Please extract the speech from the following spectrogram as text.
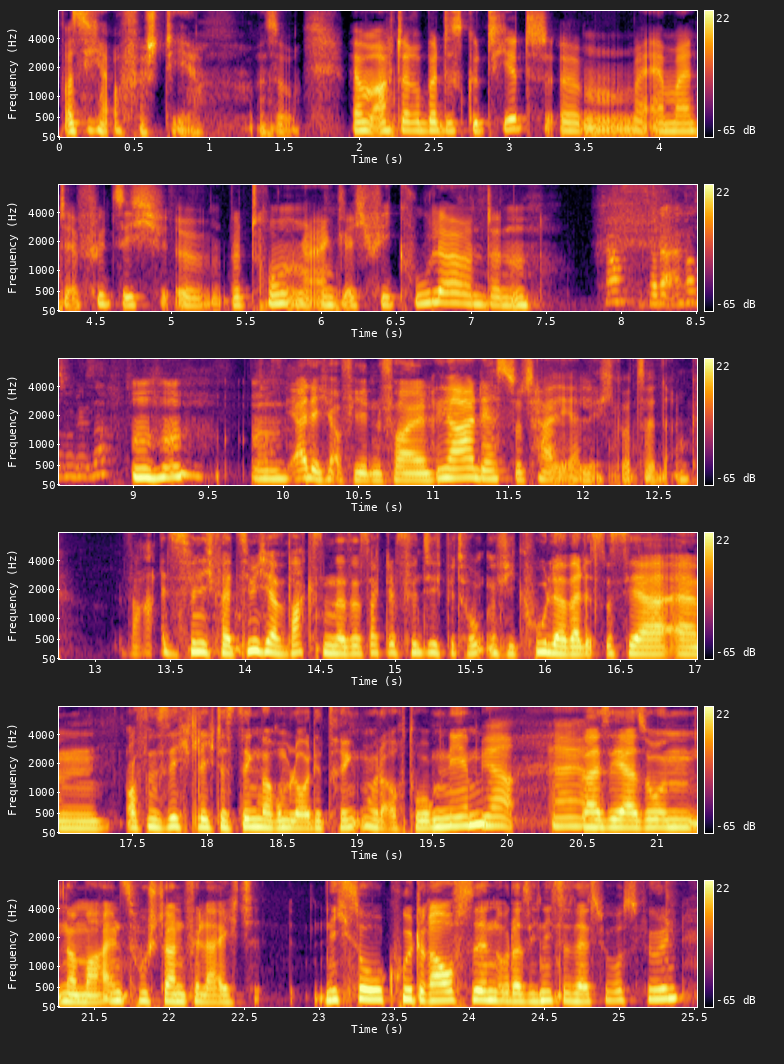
Was ich ja auch verstehe. Also, wir haben auch darüber diskutiert, ähm, weil er meinte, er fühlt sich äh, betrunken eigentlich viel cooler und dann, Krass, das hat er einfach so gesagt? Mhm. Das ist ehrlich auf jeden Fall. ja, der ist total ehrlich, Gott sei Dank. Das finde ich voll ziemlich erwachsen, dass er sagt, er fühlt sich betrunken viel cooler, weil das ist ja ähm, offensichtlich das Ding, warum Leute trinken oder auch Drogen nehmen. Ja, ja, ja. Weil sie ja so im normalen Zustand vielleicht nicht so cool drauf sind oder sich nicht so selbstbewusst fühlen.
